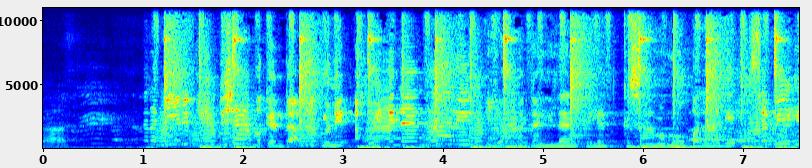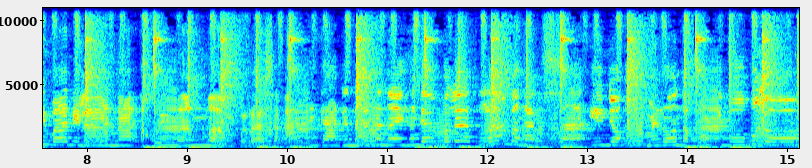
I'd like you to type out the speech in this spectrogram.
Ha? Nanaginip, di siya maganda Ngunit ako'y kanyang hari Iyang madahilan kaya't kasama mo palagi Sabihin man nila na ako'y mangmang Para sa aking kagandahan ay hanggang balat lamang At sa inyo mayroon akong ibubulong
